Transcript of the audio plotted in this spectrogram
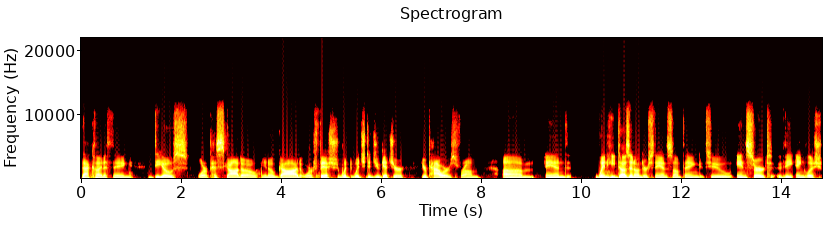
that kind of thing. Dios or pescado, you know, God or fish. What which did you get your your powers from? Um, and when he doesn't understand something, to insert the English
